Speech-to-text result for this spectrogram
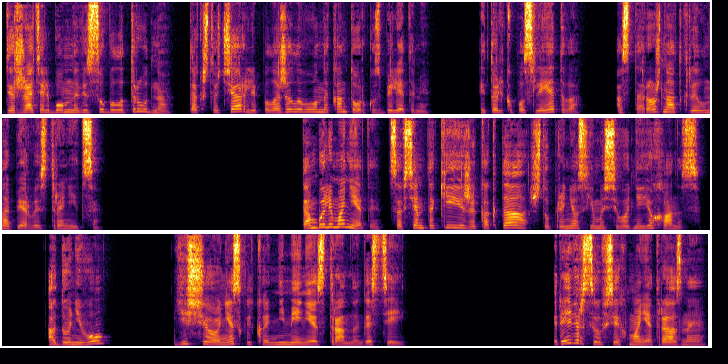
Держать альбом на весу было трудно, так что Чарли положил его на конторку с билетами. И только после этого осторожно открыл на первой странице. Там были монеты, совсем такие же, как та, что принес ему сегодня Йоханнес. А до него еще несколько не менее странных гостей. Реверсы у всех монет разные.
